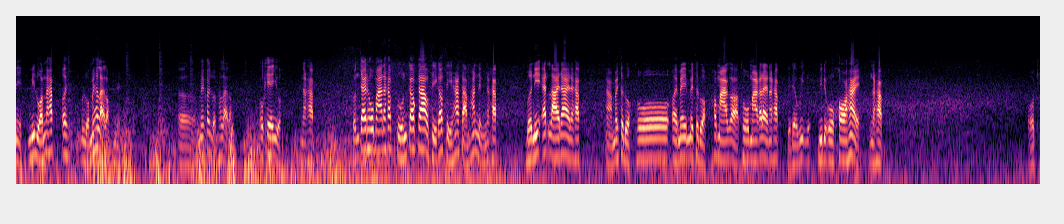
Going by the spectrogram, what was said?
นี่มีหลวมนะครับ เอ้ยหลวมไม่เท่าไหร่หรอกเนี่ยเออไม่ค่อยหลวมเท่าไหร่หรอกโอเคอยู่นะครับ สนใจโทรมานะครับ 0 9 9 4 9 4 5 3 5 1 นะครับ เบอร์นี้แอดไลน์ได้นะครับอ่าไม่สะดวกโทรเอ้ยไม่ไม่สะดวกเข้ามาก็โทรมาก็ได้นะครับเดี๋ยวเดี๋ยววิดีโอคอลให้นะครับโอเค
